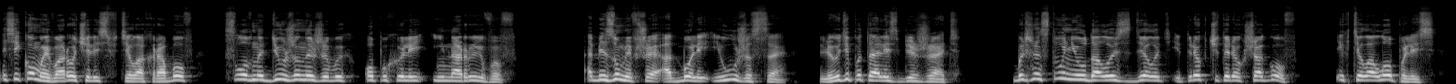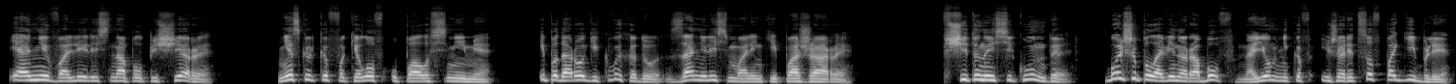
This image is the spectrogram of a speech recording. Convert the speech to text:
Насекомые ворочались в телах рабов, словно дюжины живых опухолей и нарывов. Обезумевшие от боли и ужаса, Люди пытались бежать. Большинству не удалось сделать и трех-четырех шагов. Их тела лопались, и они валились на пол пещеры. Несколько факелов упало с ними, и по дороге к выходу занялись маленькие пожары. В считанные секунды больше половины рабов, наемников и жрецов погибли,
